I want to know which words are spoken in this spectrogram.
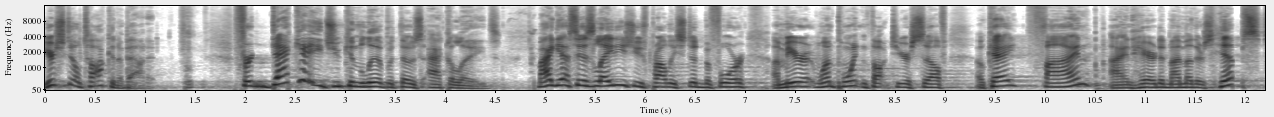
you're still talking about it. For decades, you can live with those accolades. My guess is, ladies, you've probably stood before a mirror at one point and thought to yourself, okay, fine, I inherited my mother's hips,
